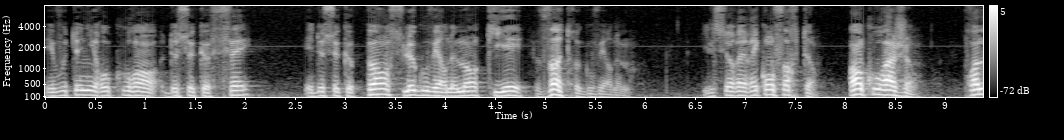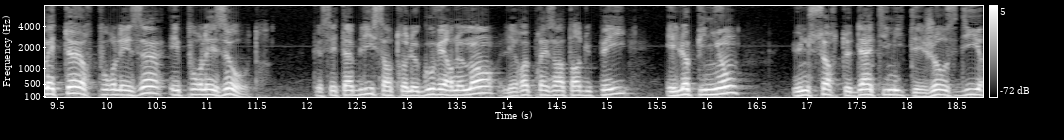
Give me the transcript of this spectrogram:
et vous tenir au courant de ce que fait et de ce que pense le gouvernement qui est votre gouvernement. Il serait réconfortant, encourageant, prometteur pour les uns et pour les autres que s'établisse entre le gouvernement, les représentants du pays et l'opinion une sorte d'intimité, j'ose dire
